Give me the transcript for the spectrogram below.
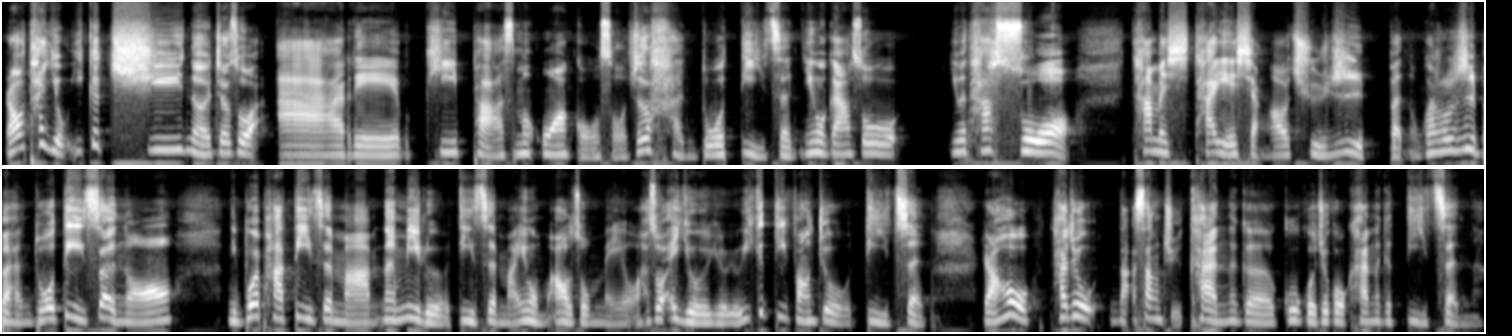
然后他有一个区呢，叫做 Arequipa，什么挖狗手，就是很多地震。因为我跟他说。因为他说他们他也想要去日本，我刚说日本很多地震哦，你不会怕地震吗？那秘鲁有地震吗？因为我们澳洲没有。他说：“哎，有有有一个地方就有地震。”然后他就拿上去看那个 Google，就给我看那个地震啊。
